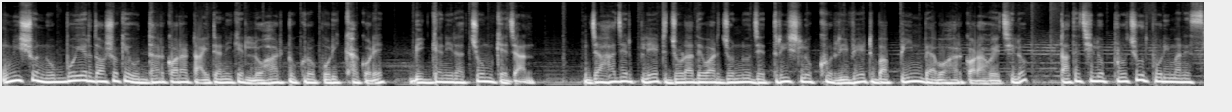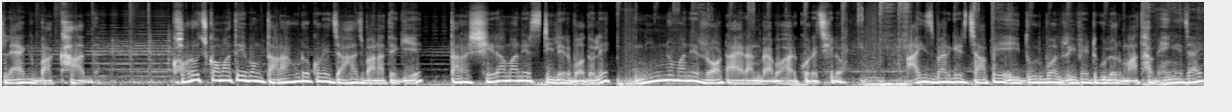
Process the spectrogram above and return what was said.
উনিশশো এর দশকে উদ্ধার করা টাইটানিকের লোহার টুকরো পরীক্ষা করে বিজ্ঞানীরা চমকে যান। জাহাজের প্লেট জোড়া দেওয়ার জন্য যে ত্রিশ লক্ষ রিভেট বা পিন ব্যবহার করা হয়েছিল, তাতে ছিল প্রচুর পরিমাণে স্ল্যাগ বা খাদ। খরচ কমাতে এবং তাড়াহুড়ো করে জাহাজ বানাতে গিয়ে তারা সেরা মানের স্টিলের বদলে নিম্নমানের রট আয়রন ব্যবহার করেছিল। আইসবার্গের চাপে এই দুর্বল রিভেটগুলোর মাথা ভেঙে যায়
